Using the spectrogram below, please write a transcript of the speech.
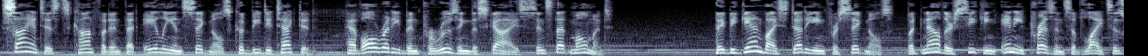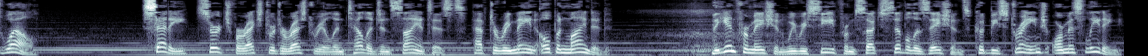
Scientists confident that alien signals could be detected, have already been perusing the skies since that moment. They began by studying for signals, but now they're seeking any presence of lights as well. SETI, Search for Extraterrestrial Intelligence scientists, have to remain open-minded. The information we receive from such civilizations could be strange or misleading.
